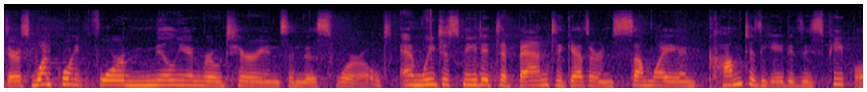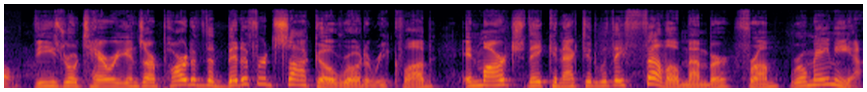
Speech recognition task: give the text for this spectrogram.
There's 1.4 million Rotarians in this world, and we just needed to band together in some way and come to the aid of these people. These Rotarians are part of the Biddeford Saco Rotary Club. In March, they connected with a fellow member from Romania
